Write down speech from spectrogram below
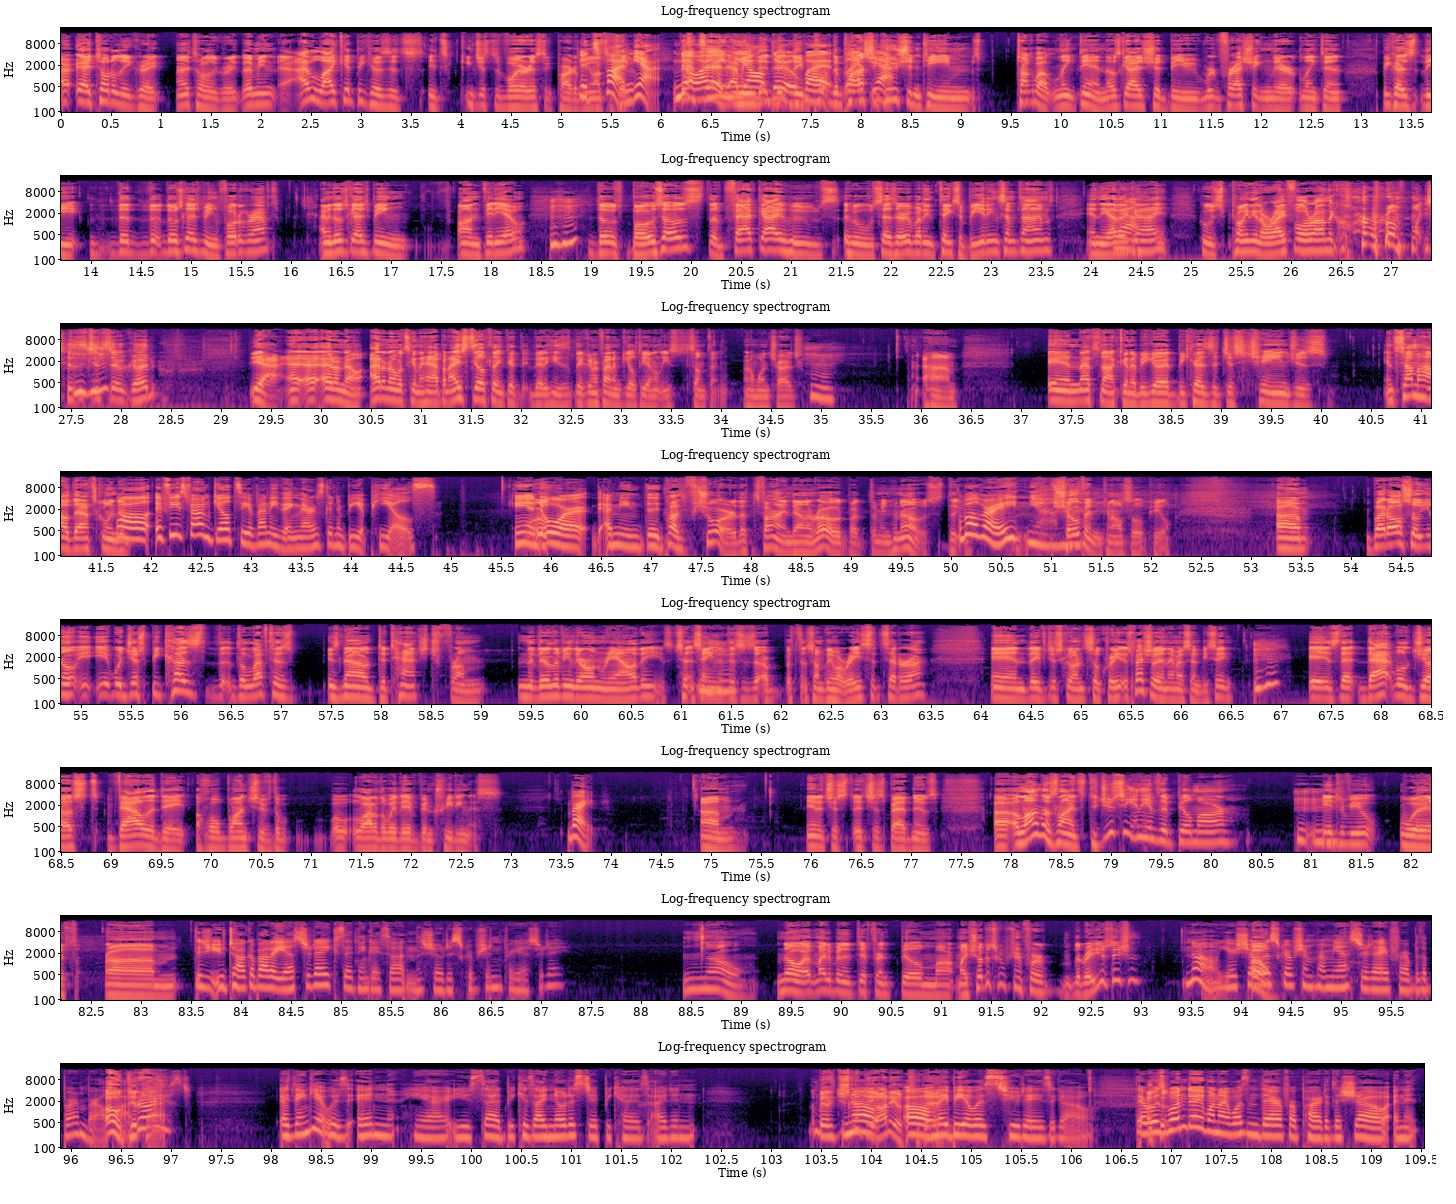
I, I totally agree. I totally agree. I mean, I like it because it's it's just a voyeuristic part of me. It's fun, say- yeah. No, I said, mean, we all do, the, but, the like, yeah. prosecution teams talk about LinkedIn. Those guys should be refreshing their LinkedIn because the the, the those guys being photographed. I mean, those guys being on video. Mm-hmm. Those bozos, the fat guy who's who says everybody takes a beating sometimes, and the other Yeah. guy who's pointing a rifle around the courtroom, which is just mm-hmm. so good. Yeah, I, I, don't know. I don't know what's going to happen. I still think that that he's they're going to find him guilty on at least something on one charge. Um, and that's not going to be good because it just changes, and somehow that's going to. Well, if he's found guilty of anything, there's going to be appeals, and Well- or I mean the Well, sure, that's fine down the road, but I mean, who knows? The- well, right? Yeah. Chauvin can also appeal. Um, but also, you know, it, it would just because the, the left has is now detached from they're living their own reality, saying that this is a, something about race, etc. And they've just gone so crazy, especially on MSNBC. Is that that will just validate a whole bunch of the a lot of the way they've been treating this Right. um, and it's just it's just bad news. Uh, along those lines, did you see any of the Bill Maher interview with? Um, Did you talk about it yesterday? Because I think I saw it in the show description for yesterday. no, no, it might have been a different Bill Maher. My show description for the radio station. No, your show Oh. description from yesterday for the Burn Barrel. Oh, did I? podcast. I think it was in here. You said because I noticed it because I didn't. I mean, I just no. got the audio. oh, maybe it was two days ago. There I was thought- one day when I wasn't there for part of the show, and it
